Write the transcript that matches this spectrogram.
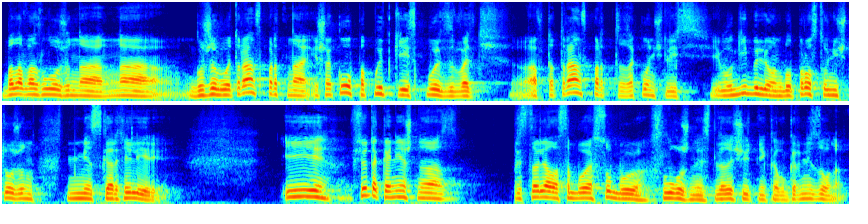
была возложена на гужевой транспорт, на Ишаков. Попытки использовать автотранспорт закончились его гибелью, он был просто уничтожен немецкой артиллерией. И все это, конечно, представляло собой особую сложность для защитников гарнизона.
